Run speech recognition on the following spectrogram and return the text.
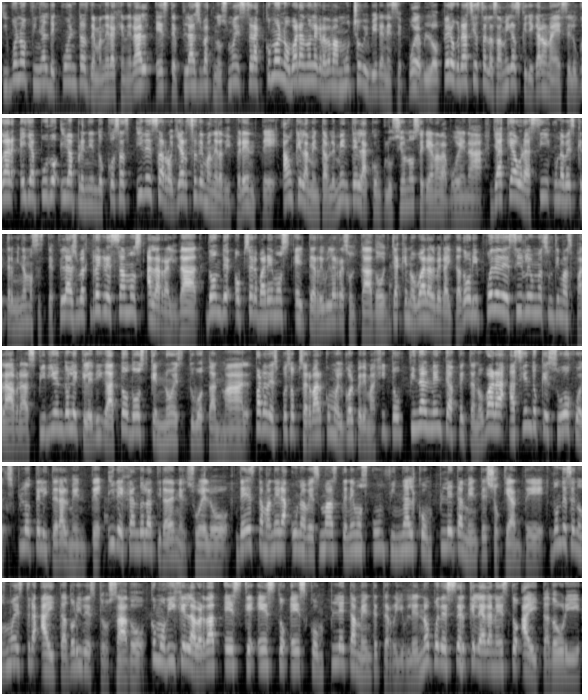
Y bueno, a final de cuentas, de manera general, este flashback nos muestra cómo a Novara no le agradaba mucho vivir en ese pueblo, pero gracias a las amigas que llegaron a ese lugar, ella pudo ir aprendiendo cosas y desarrollarse de manera diferente, aunque lamentablemente la conclusión no sería nada buena, ya que ahora sí, una vez que terminamos este flashback, regresamos a la realidad, donde observaremos el terrible resultado, ya que Novara al ver a Itadori puede decirle unas últimas palabras, pidiéndole que le diga a todos que no estuvo tan mal, para después observar cómo el golpe de Majito finalmente afecta a Novara, haciendo que su ojo explote literalmente y dejándola tirada en el suelo. De esta manera, una vez más, tenemos un final completamente choqueante, donde se nos muestra a Itadori destrozado. Como dije, la verdad es que esto es completamente terrible, no puede ser que le hagan esto a Itadori,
